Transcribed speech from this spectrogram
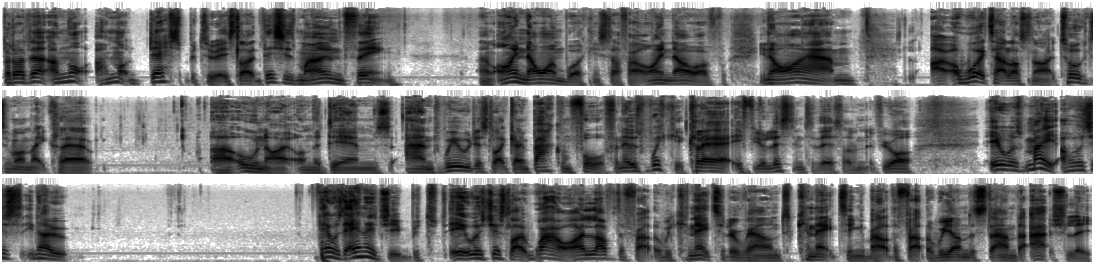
but I don't. I'm not. I'm not desperate to it. It's like this is my own thing. Um, I know I'm working stuff out. I know I've, you know, I am. I, worked out last night talking to my mate Claire. Uh, all night on the DMs, and we were just like going back and forth, and it was wicked. Claire, if you're listening to this, I don't know if you are, it was mate. I was just, you know, there was energy, but it was just like, wow, I love the fact that we connected around connecting about the fact that we understand that actually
